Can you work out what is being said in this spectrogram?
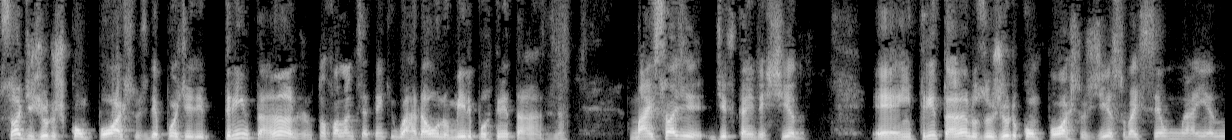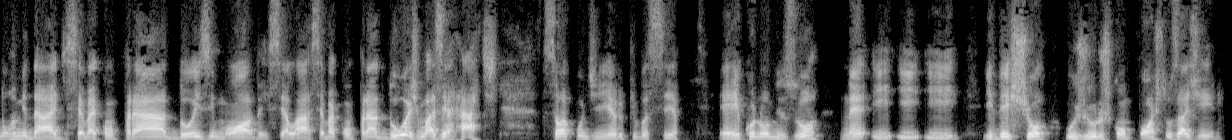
só de juros compostos, depois de 30 anos, não estou falando que você tem que guardar o no milho por 30 anos, né? mas só de, de ficar investido, é, em 30 anos, os juros compostos disso vai ser uma enormidade. Você vai comprar dois imóveis, sei lá, você vai comprar duas Maseratis só com o dinheiro que você é, economizou né, e, e, e, e deixou os juros compostos agirem.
